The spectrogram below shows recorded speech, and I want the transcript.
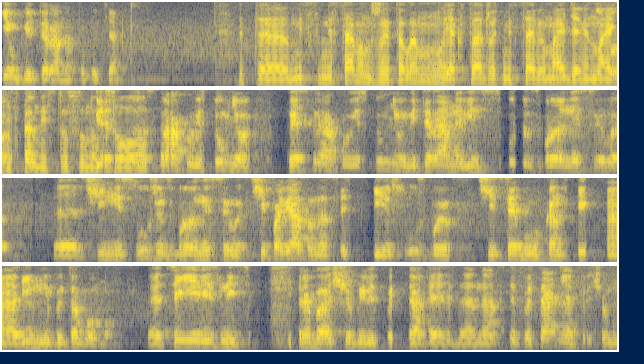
їм ветерана побиття. Т- місцевим жителем. Ну як стверджують місцеві медіа, він Ну, має якийсь певний стосунок без до страху і сумніву, без страху і сумніву, ветерани він служить в збройних силах. е, Чи не служить в збройних силах, чи пов'язано це з цією службою, чи це був конфлікт на рівні битовому. Е, Це є різниця, і треба, щоб відповідати на це питання, причому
